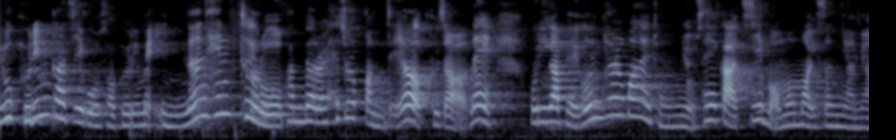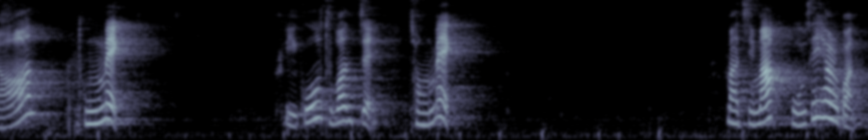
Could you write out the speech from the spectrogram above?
요 그림 가지고서 그림에 있는 힌트로 판별을 해줄 건데요. 그 전에 우리가 배운 혈관의 종류 세 가지 뭐뭐뭐 있었냐면 동맥 그리고 두 번째 정맥 마지막 모세혈관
